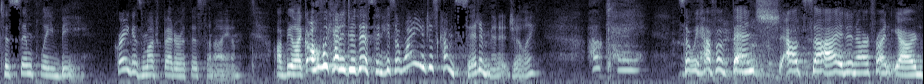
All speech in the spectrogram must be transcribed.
to simply be. Greg is much better at this than I am. I'll be like, oh, we got to do this. And he said, why don't you just come sit a minute, Jilly? Okay. So we have a bench outside in our front yard,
